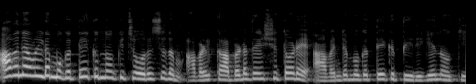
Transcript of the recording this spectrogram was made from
അവൻ അവളുടെ മുഖത്തേക്ക് നോക്കി ചോദിച്ചതും അവൾ കപട ദേഷ്യത്തോടെ അവന്റെ മുഖത്തേക്ക് തിരികെ നോക്കി.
